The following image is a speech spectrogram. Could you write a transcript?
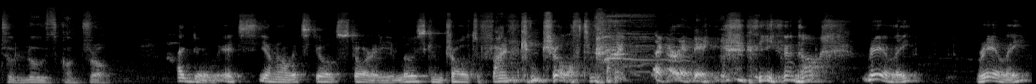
to lose control. I do. It's you know, it's the old story. You lose control to find control to find clarity. you know, really, really,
